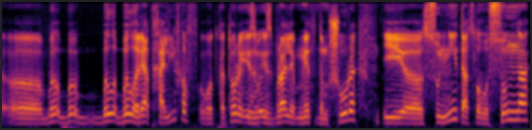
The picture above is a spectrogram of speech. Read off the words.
э, был, был, был ряд халифов, вот, которые из, избрали методом шура, и э, сунниты от слова сунна,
